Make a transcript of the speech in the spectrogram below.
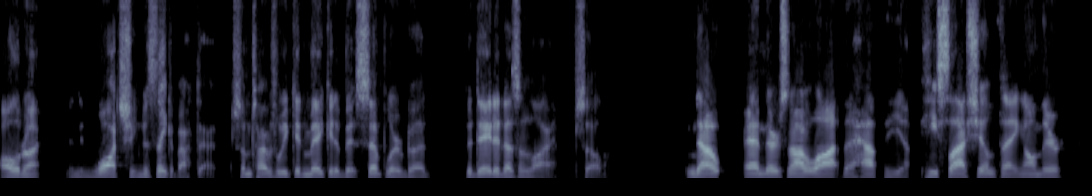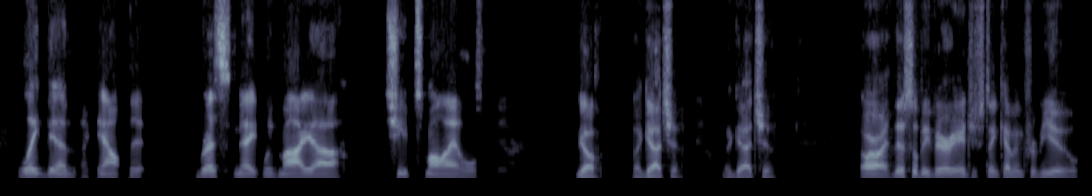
all of right. and watching to think about that. Sometimes we can make it a bit simpler, but the data doesn't lie. So No, and there's not a lot that have the uh, he slash him thing on their LinkedIn account that resonate with my uh, cheap small animals. Go. I got you. I got you. All right. This will be very interesting coming from you.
